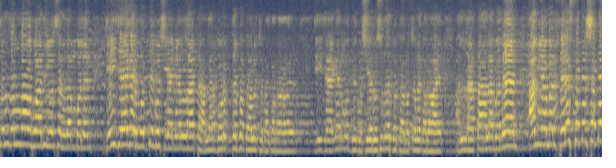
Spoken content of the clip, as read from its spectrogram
সাল্লাল্লাহু আলাইহি ওয়াসাল্লাম বলেন, যেই জায়গার মধ্যে বসে আমি আল্লাহ তাআলার কথা আলোচনা করা হয়। যেই জায়গার মধ্যে বসিয়া রসুলের কথা আলোচনা করা হয়। আল্লাহ তাআলা বলেন, আমি আমার ফেরেস্তাদের সাথে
